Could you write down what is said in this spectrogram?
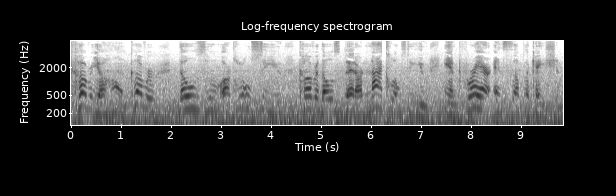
cover your home, cover those who are close to you, cover those that are not close to you in prayer and supplication.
